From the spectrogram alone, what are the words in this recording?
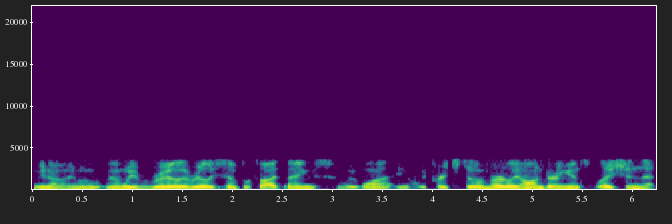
you know, and, and we really, really simplified things. We want, you know, we preached to them early on during installation that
